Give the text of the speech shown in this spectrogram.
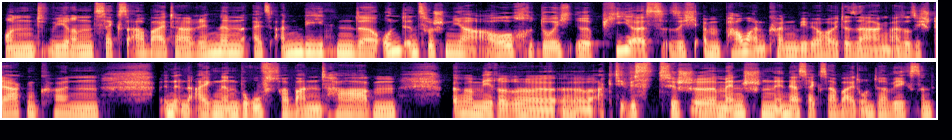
Und während Sexarbeiterinnen als Anbietende und inzwischen ja auch durch ihre Peers sich empowern können, wie wir heute sagen, also sich stärken können, einen eigenen Berufsverband haben, äh, mehrere äh, aktivistische mhm. Menschen in der Sexarbeit unterwegs sind,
